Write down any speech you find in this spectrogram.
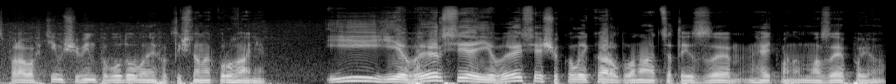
Справа в тім, що він побудований фактично на кургані. І є версія, є версія, що коли Карл XII з гетьманом Мазепою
